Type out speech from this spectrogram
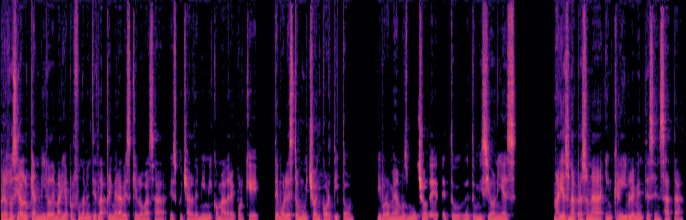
Pero os voy a decir algo que admiro de María profundamente. Es la primera vez que lo vas a escuchar de mí, mi comadre, porque te molesto mucho en cortito y bromeamos mucho de, tu, de tu misión y es, María es una persona increíblemente sensata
